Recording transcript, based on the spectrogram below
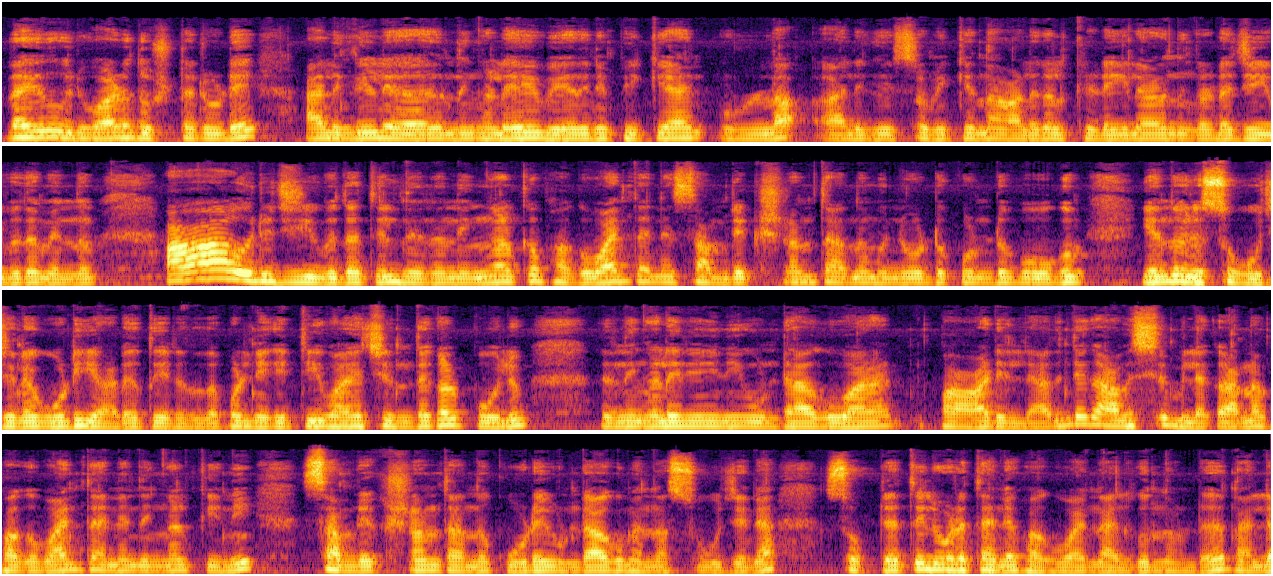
അതായത് ഒരുപാട് ദുഷ്ടരുടെ അല്ലെങ്കിൽ നിങ്ങളെ വേദനിപ്പിക്കാൻ ഉള്ള അല്ലെങ്കിൽ ശ്രമിക്കുന്ന ആളുകൾക്കിടയിലാണ് നിങ്ങളുടെ ജീവിതമെന്നും ആ ഒരു ജീവിതത്തിൽ നിന്ന് നിങ്ങൾക്ക് ഭഗവാൻ തന്നെ സംരക്ഷണം തന്ന് മുന്നോട്ട് കൊണ്ടുപോകും എന്നൊരു സൂചന കൂടിയാണ് തരുന്നത്. അപ്പോൾ നെഗറ്റീവായ ചിന്തകൾ പോലും നിങ്ങളിൽ ഇനി ഉണ്ടാകുവാൻ പാടില്ല. അതിന്റെ ആവശ്യമില്ല. കാരണം ഭഗവാൻ തന്നെ നിങ്ങൾക്കിനി സംരക്ഷണം തന്ന് കൂടെ ഉണ്ടാകുമെന്ന സൂചന സ്വപ്നത്തിലൂടെ തന്നെ ഭഗവാൻ നൽകുന്നുണ്ട്. നല്ല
